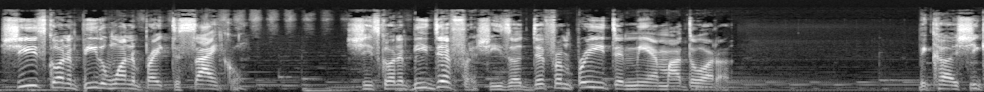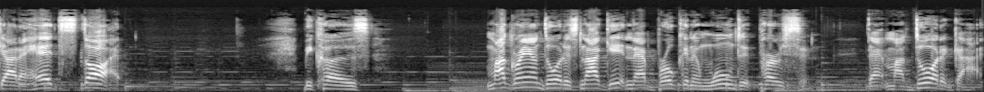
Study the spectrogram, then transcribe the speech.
She's going to be the one to break the cycle. She's going to be different. She's a different breed than me and my daughter because she got a head start. Because my granddaughter's not getting that broken and wounded person that my daughter got.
